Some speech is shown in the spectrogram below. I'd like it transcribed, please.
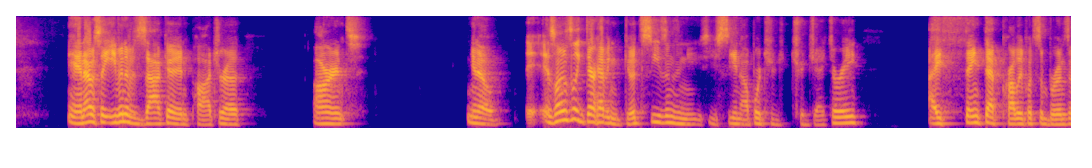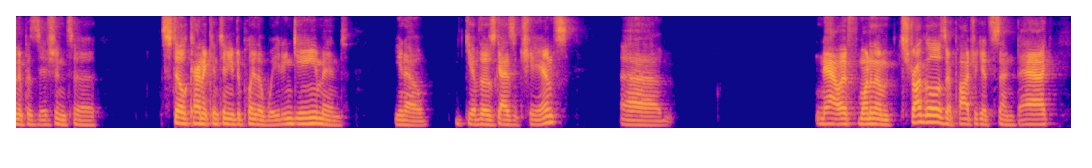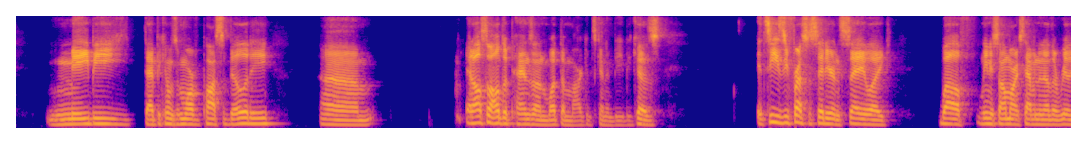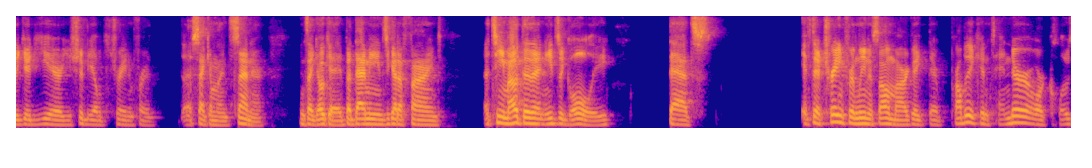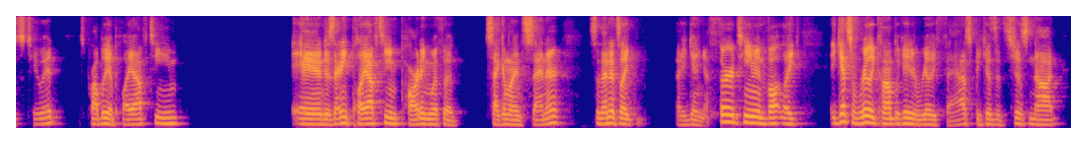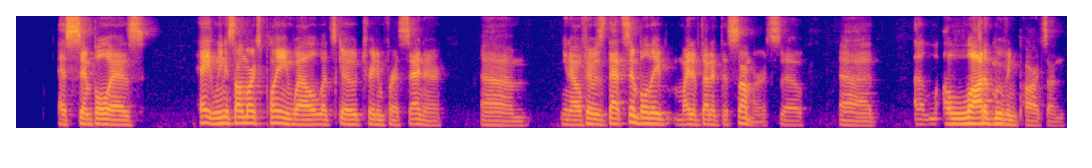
And I would say even if Zacha and Poitras aren't, you know, as long as like they're having good seasons and you, you see an upward tra- trajectory, I think that probably puts the Bruins in a position to still kind of continue to play the waiting game and you know give those guys a chance. Um, now, if one of them struggles or Patrick gets sent back, maybe that becomes more of a possibility. Um, it also all depends on what the market's going to be because it's easy for us to sit here and say like, well, if Linus Ullmark's having another really good year, you should be able to trade him for a second line center. It's like, okay, but that means you got to find a team out there that needs a goalie that's if they're trading for Linus Ullmark, like they're probably a contender or close to it. It's probably a playoff team. And is any playoff team parting with a second line center? So then it's like, are you getting a third team involved? Like it gets really complicated really fast because it's just not as simple as, hey, Linus Ullmark's playing well. Let's go trade him for a center. Um, you know, if it was that simple, they might have done it this summer. So uh, a, a lot of moving parts on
